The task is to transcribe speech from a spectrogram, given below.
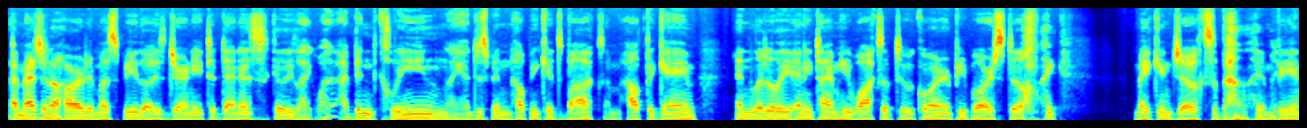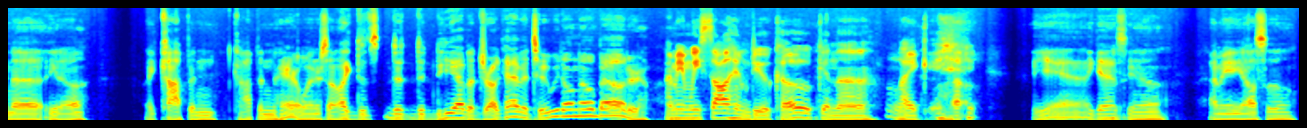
imagine how hard it must be though his journey to dennis because he's like what? I've been clean. Like i've just been helping kids box. I'm out the game. And literally anytime he walks up to a corner people are still like making jokes about him being a you know like copping copping heroin or something. Like did, did, did he have a drug habit too we don't know about or? I mean, we saw him do coke in the like Uh, yeah i guess you know i mean he also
